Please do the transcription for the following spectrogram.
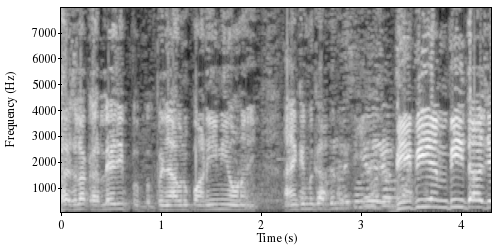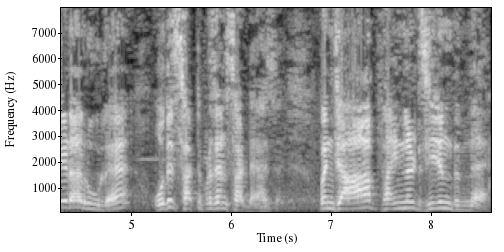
ਫੈਸਲਾ ਕਰ ਲਿਆ ਜੀ ਪ- ਪ- ਪੰਜਾਬ ਨੂੰ ਪਾਣੀ ਹੀ ਨਹੀਂ ਆਉਣਾ ਜੀ। ਐਂ ਕਿਵੇਂ ਕਰ ਦੇਣਗੇ? ਬੀਬੀਐਮਬੀ ਦਾ ਜਿਹੜਾ ਰੂਲ ਹੈ ਉਹਦੇ 60% ਸਾਡਾ ਹੈ। ਪੰਜਾਬ ਫਾਈਨਲ ਡਿਸੀਜਨ ਦਿੰਦਾ ਹੈ।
